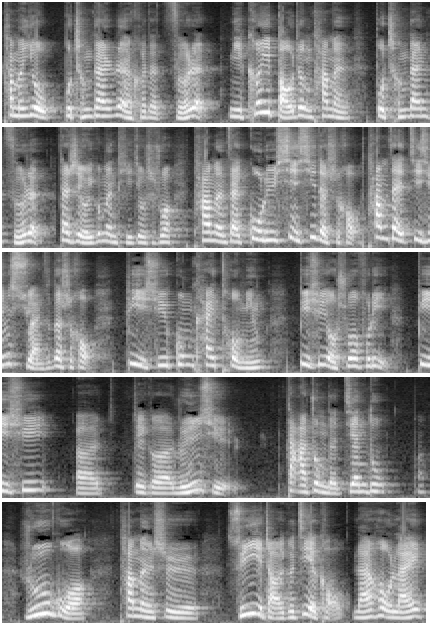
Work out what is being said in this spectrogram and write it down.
他们又不承担任何的责任，你可以保证他们不承担责任，但是有一个问题，就是说他们在过滤信息的时候，他们在进行选择的时候，必须公开透明，必须有说服力，必须呃这个允许大众的监督如果他们是随意找一个借口，然后来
